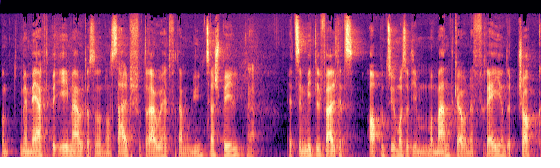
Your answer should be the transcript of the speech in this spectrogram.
und man merkt bei ihm auch, dass er noch Selbstvertrauen hat von dem 19 Spiel. Ja. Jetzt im Mittelfeld hat es ab und zu mal so die Momente gegeben, wo er frei und er joggt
